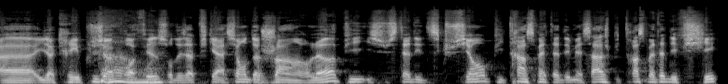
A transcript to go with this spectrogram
Euh, il a créé plusieurs ah, profils sur des applications de ce genre-là, puis il suscitait des discussions, puis il transmettait des messages, puis il transmettait des fichiers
